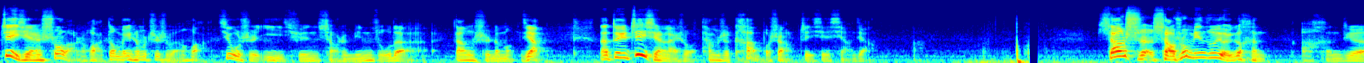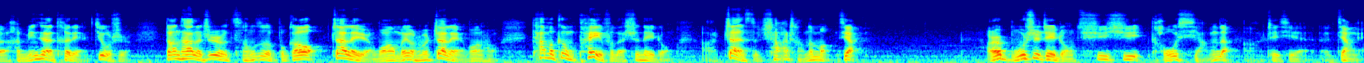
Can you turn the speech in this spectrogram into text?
这些人说老实话都没什么知识文化，就是一群少数民族的当时的猛将。那对于这些人来说，他们是看不上这些降将啊。当时少数民族有一个很啊很这个很明显的特点，就是当他的知识层次不高、战略眼光没有什么战略眼光的时候，他们更佩服的是那种啊战死沙场的猛将。而不是这种屈膝投降的啊这些将领，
